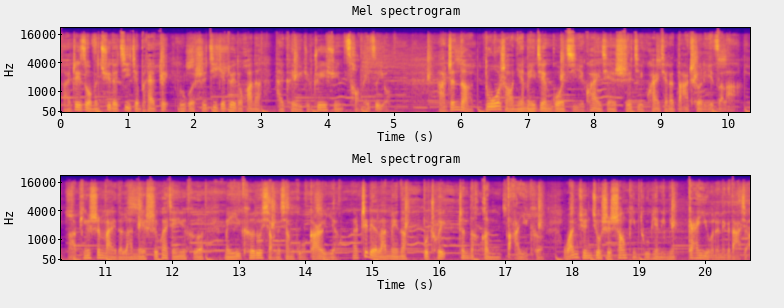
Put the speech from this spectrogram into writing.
啊。这次我们去的季节不太对，如果是季节对的话呢，还可以去追寻草莓自由。啊，真的多少年没见过几块钱、十几块钱的大车厘子了啊！平时买的蓝莓十块钱一盒，每一颗都小得像果干一样。那这里的蓝莓呢？不吹，真的很大一颗，完全就是商品图片里面该有的那个大小。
